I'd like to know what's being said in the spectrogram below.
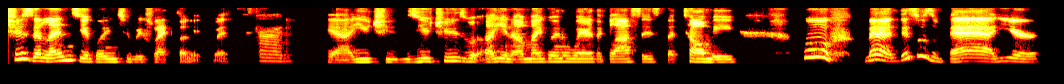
choose the lens you're going to reflect on it with. Good. Yeah you choose. You choose what uh, you know am i going to wear the glasses? That tell me oh man this was a bad year.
